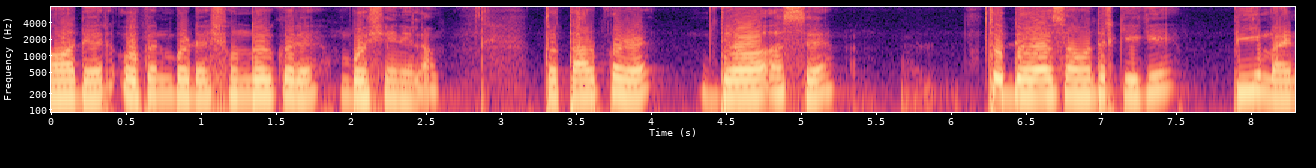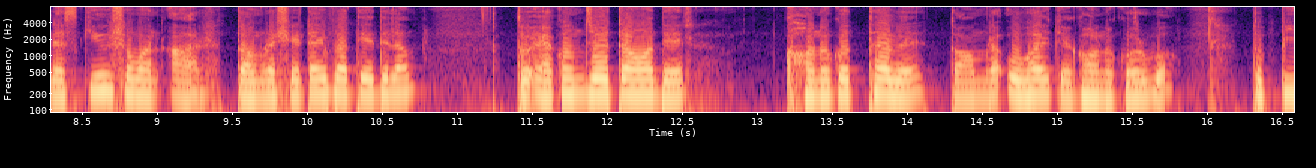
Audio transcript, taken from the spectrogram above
আমাদের ওপেন বোর্ডে সুন্দর করে বসিয়ে নিলাম। তো তারপরে দেওয়া আছে, তো দেওয়া আছে আমাদের কি কি? পি মাইনাস কিউ সমান আর তো আমরা সেটাই পাতিয়ে দিলাম। তো এখন যেহেতু আমাদের ঘন করতে হবে, তো আমরা উভয়কে ঘন করব। তো পি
